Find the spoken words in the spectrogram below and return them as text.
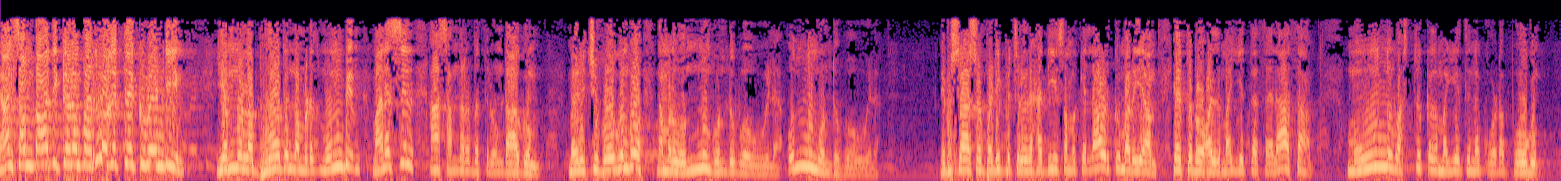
ഞാൻ സമ്പാദിക്കണം പരലോകത്തേക്ക് വേണ്ടി എന്നുള്ള ബോധം നമ്മുടെ മുമ്പിൽ മനസ്സിൽ ആ സന്ദർഭത്തിൽ ഉണ്ടാകും. മരിച്ചു പോകുമ്പോൾ നമ്മൾ ഒന്നും കൊണ്ടുപോകൂല ഒന്നും കൊണ്ടുപോകൂല. നിബിശ്വാസം പഠിപ്പിച്ച ഒരു ഹദീസ് നമുക്ക് എല്ലാവർക്കും അറിയാം. എത്ര മയ്യത്തെ സലാസ. മൂന്ന് വസ്തുക്കൾ മയ്യത്തിന്റെ കൂടെ പോകും.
